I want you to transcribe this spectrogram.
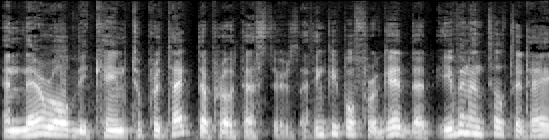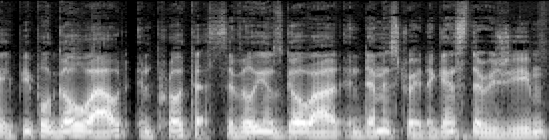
and their role became to protect the protesters. I think people forget that even until today, people go out and protest. Civilians go out and demonstrate against the regime,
